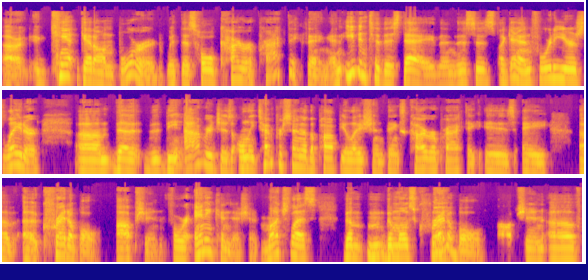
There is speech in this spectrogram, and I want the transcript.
uh, can't get on board with this whole chiropractic thing. And even to this day, then this is again 40 years later. Um, the the, the Hmm. average is only 10% of the population thinks chiropractic is a, a, a credible option for any condition, much less the the most credible option of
